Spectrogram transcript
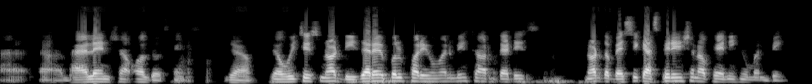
uh, uh, violence, all those things. Yeah. So which is not desirable for human beings, or that is not the basic aspiration of any human being.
